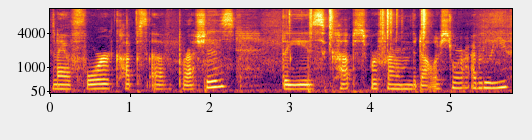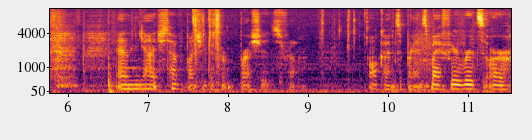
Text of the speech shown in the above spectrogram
and I have four cups of brushes these cups were from the dollar store I believe and yeah I just have a bunch of different brushes from all kinds of brands my favorites are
